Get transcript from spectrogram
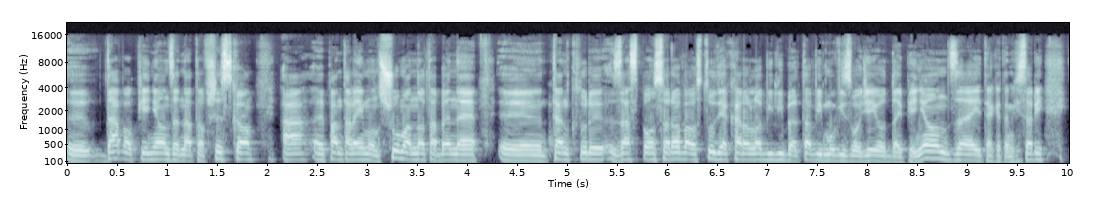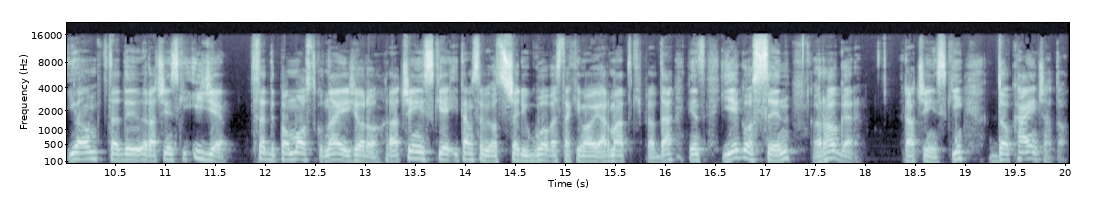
Y, dawał pieniądze na to wszystko, a Pantalejmon Schumann, notabene y, ten, który zasponsorował studia Karolowi Libeltowi, mówi złodzieju oddaj pieniądze i takie tam historie. I on wtedy, Raczyński, idzie wtedy po mostku na jezioro Raczyńskie i tam sobie odstrzelił głowę z takiej małej armatki, prawda? Więc jego syn, Roger Raczyński dokańcza to.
